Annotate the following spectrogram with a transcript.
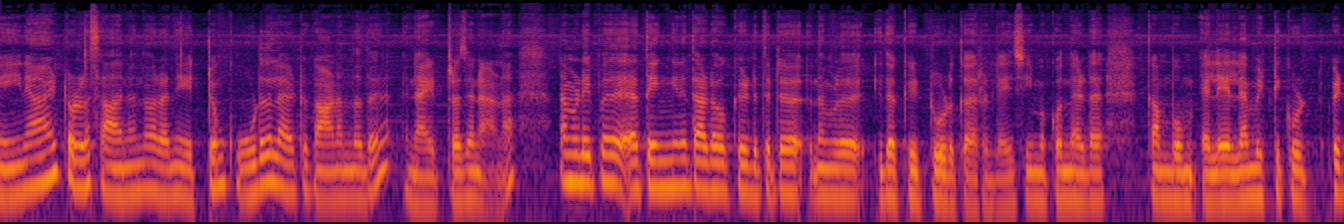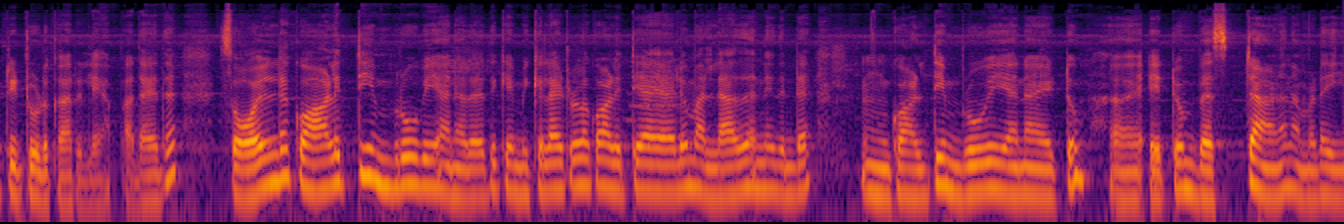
മെയിനായിട്ടുള്ള സാധനം എന്ന് പറഞ്ഞാൽ ഏറ്റവും കൂടുതലായിട്ട് കാണുന്നത് നൈട്രജനാണ് നമ്മുടെ ഇപ്പോൾ തെങ്ങിന് തടമൊക്കെ എടുത്തിട്ട് നമ്മൾ ഇതൊക്കെ ഇട്ട് കൊടുക്കാറില്ലേ? ചീമക്കൊന്നയുടെ കമ്പും ഇലയെല്ലാം വെട്ടി വെട്ടിയിട്ട് കൊടുക്കാറില്ലേ? അപ്പോൾ അതായത് സോയിലിന്റെ ക്വാളിറ്റി ഇമ്പ്രൂവ് ചെയ്യാൻ അതായത് കെമിക്കലായിട്ടുള്ള ക്വാളിറ്റി ആയാലും അല്ലാതെ തന്നെ ഇതിന്റെ ക്വാളിറ്റി ഇമ്പ്രൂവ് ചെയ്യാനായിട്ടും ഏറ്റവും ബെസ്റ്റാണ് നമ്മുടെ ഈ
